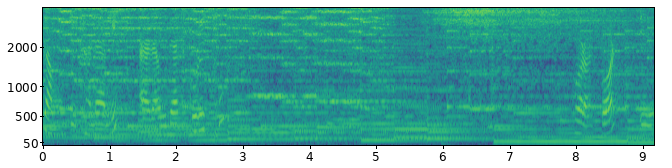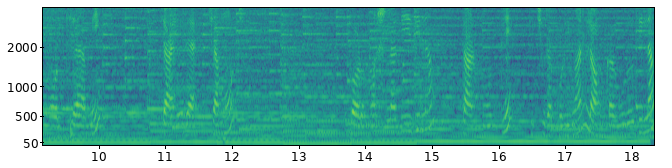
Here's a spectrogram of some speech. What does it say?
চামচ এখানে আমি অ্যারাউল অ্যাড করেছি। করার পর এর মধ্যে আমি চায়ের এক চামচ গরম মশলা দিয়ে দিলাম। তার মধ্যে কিছুটা পরিমাণ লঙ্কা গুঁড়ো দিলাম।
